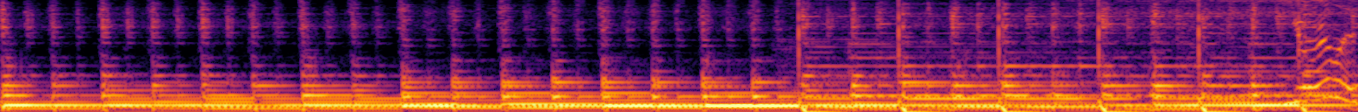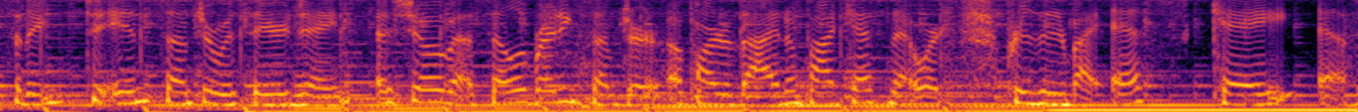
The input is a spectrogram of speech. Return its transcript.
You're listening to In Sumter with Sarah Jane, a show about celebrating Sumter, a part of the Item Podcast Network, presented by SKF.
